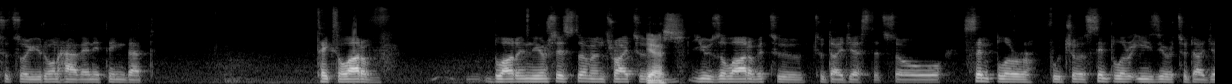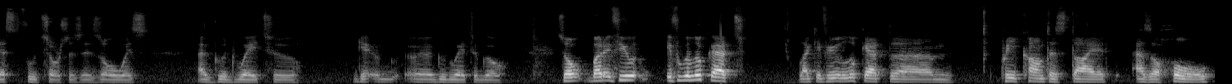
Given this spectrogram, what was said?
to, so you don't have anything that takes a lot of blood in your system and try to yes. use a lot of it to, to digest it. So simpler food, simpler, easier to digest food sources is always a good way to get a good way to go. So, but if you if we look at like if you look at the um, pre-contest diet as a whole,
